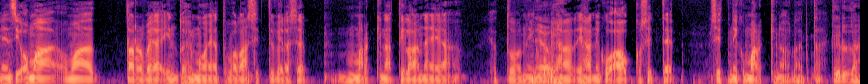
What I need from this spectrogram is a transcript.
ensin oma, oma tarve ja intohimo ja tavallaan sitten vielä se markkinatilanne ja, ja tuo niinku ihan, ihan niinku aukko sitten, sitten niinku markkinoilla. Että. Kyllä.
